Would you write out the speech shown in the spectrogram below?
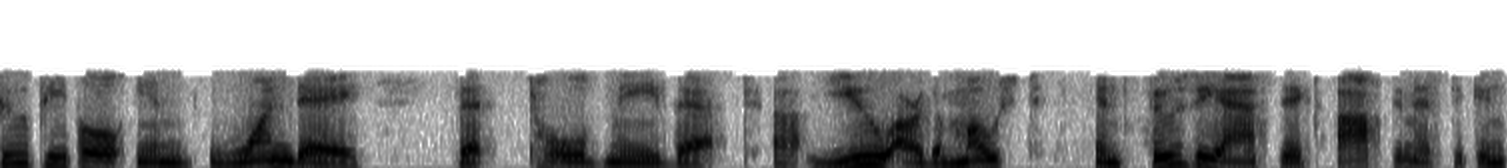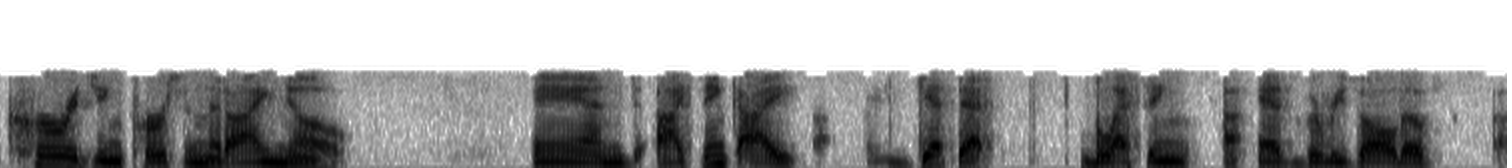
two people in one day that told me that uh, you are the most enthusiastic, optimistic, encouraging person that I know. And I think I get that blessing uh, as the result of uh,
